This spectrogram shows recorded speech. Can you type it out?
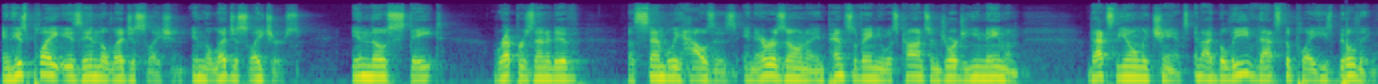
And his play is in the legislation, in the legislatures, in those state representative assembly houses in Arizona, in Pennsylvania, Wisconsin, Georgia, you name them. That's the only chance. And I believe that's the play he's building.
